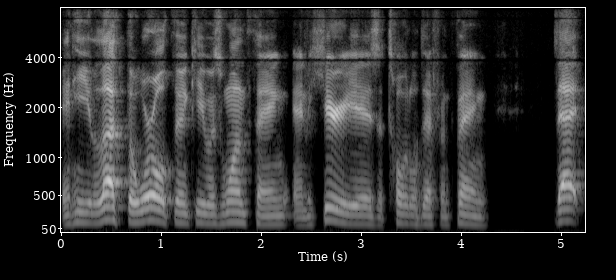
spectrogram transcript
And he let the world think he was one thing, and here he is, a total different thing. that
